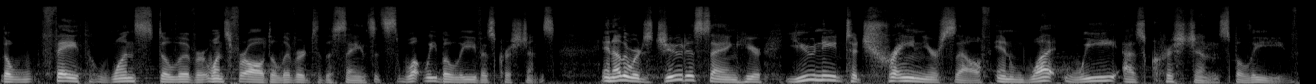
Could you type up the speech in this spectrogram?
The faith once delivered, once for all delivered to the saints. It's what we believe as Christians. In other words, Jude is saying here, you need to train yourself in what we as Christians believe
